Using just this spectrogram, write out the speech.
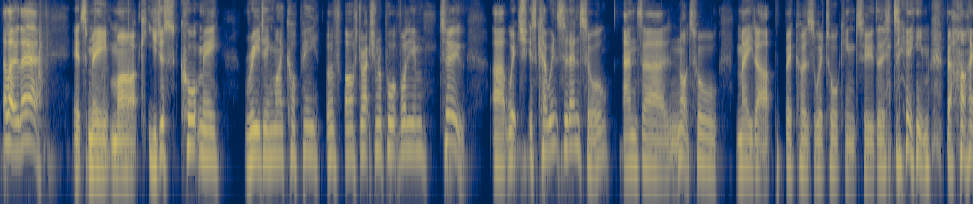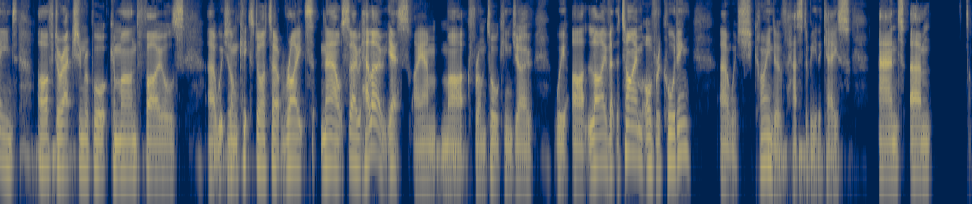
Hello there. It's me, Mark. You just caught me reading my copy of After Action Report Volume 2, uh, which is coincidental and uh, not at all made up because we're talking to the team behind After Action Report Command Files, uh, which is on Kickstarter right now. So, hello. Yes, I am Mark from Talking Joe. We are live at the time of recording, uh, which kind of has to be the case. And um,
